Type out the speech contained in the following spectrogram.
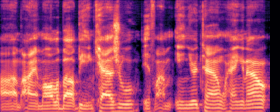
Um, I am all about being casual. If I'm in your town, we're hanging out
